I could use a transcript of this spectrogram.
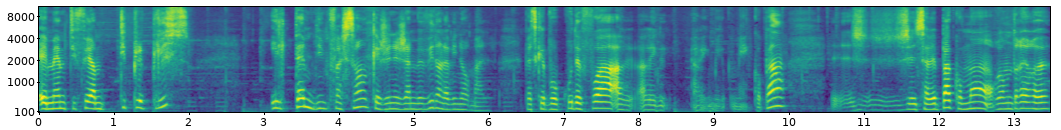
et même tu fais un petit peu plus, il t'aime d'une façon que je n'ai jamais vue dans la vie normale. Parce que beaucoup de fois, avec, avec mes, copains, je, je, ne savais pas comment rendre heureux.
